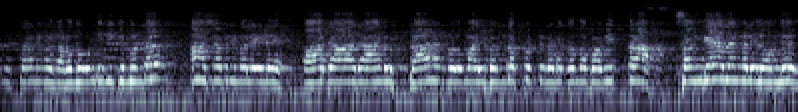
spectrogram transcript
ആചാരാനുഷ്ഠാനങ്ങൾ നടന്നുകൊണ്ടിരിക്കുന്നുണ്ട്. ആ ശബരിമലയുടെ ആചാരാനുഷ്ഠാനങ്ങളുമായി ബന്ധപ്പെട്ട് കിടക്കുന്ന പവിത്ര സങ്കേതങ്ങളിൽ ഒന്നിൽ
